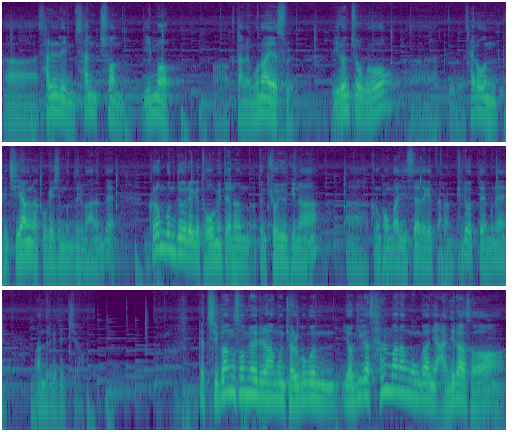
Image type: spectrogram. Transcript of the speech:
아, 산림, 산촌, 임업, 어, 그다음에 문화예술 이런 쪽으로 어, 그 새로운 그 지향을 갖고 계신 분들이 많은데 그런 분들에게 도움이 되는 어떤 교육이나 아, 그런 공간이 있어야 되겠다는 필요 때문에 만들게 됐죠. 그러니까 지방 소멸이라 하면 결국은 여기가 살만한 공간이 아니라서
